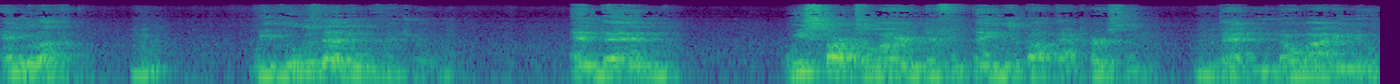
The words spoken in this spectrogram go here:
any level. Mhm. We lose that individual, and then we start to learn different things about that person Mhm. that nobody knew.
